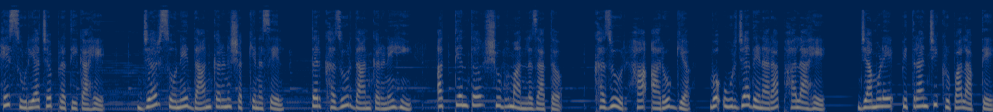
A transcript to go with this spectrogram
हे सूर्याचं प्रतीक आहे. जर सोने दान करणं शक्य नसेल तर खजूर दान करणेही अत्यंत शुभ मानलं जातं. खजूर हा आरोग्य व ऊर्जा देणारा फल आहे ज्यामुळे पित्रांची कृपा लाभते.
